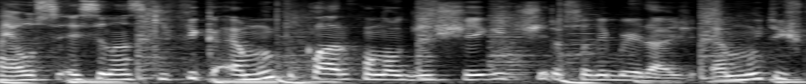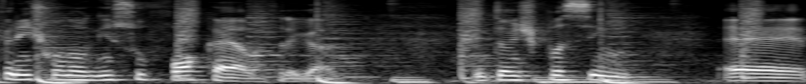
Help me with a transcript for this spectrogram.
É esse lance que fica. É muito claro quando alguém chega e tira a sua liberdade. É muito diferente quando alguém sufoca ela, tá ligado? Então, tipo assim. É,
